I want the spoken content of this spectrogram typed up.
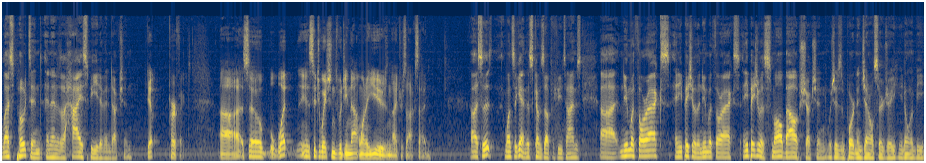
less potent, and then has a high speed of induction. Yep, perfect. Uh, so, what situations would you not want to use nitrous oxide? Uh, so this, once again, this comes up a few times. Uh, pneumothorax. Any patient with a pneumothorax. Any patient with small bowel obstruction, which is important in general surgery. You don't want to be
